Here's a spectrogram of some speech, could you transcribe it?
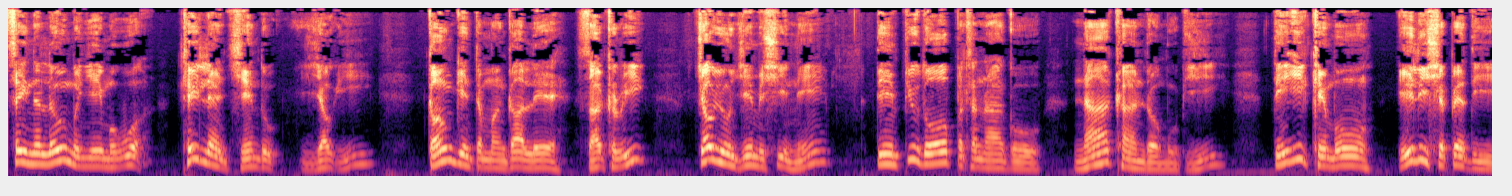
စိတ်နှလုံး မငြိမ်မဝပ် ထိတ်လန့်ခြင်းသို့ ရောက်၏။ကောင်းကင်တမန်ကလည်း၊ဇာခရိ၊ကြောက်ရွံ့ခြင်းမရှိနှင့်။သင်ပြုသော ပဌနာကို နားခံတော်မူပြီ။သင်၏ခင်ပွန်းဧလိရှဗက်သည်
